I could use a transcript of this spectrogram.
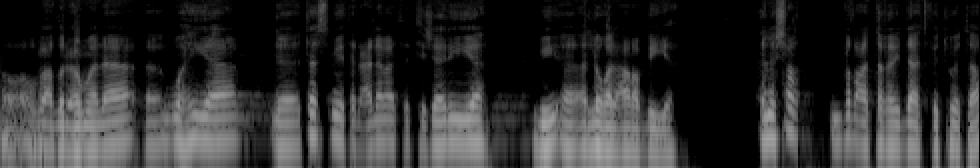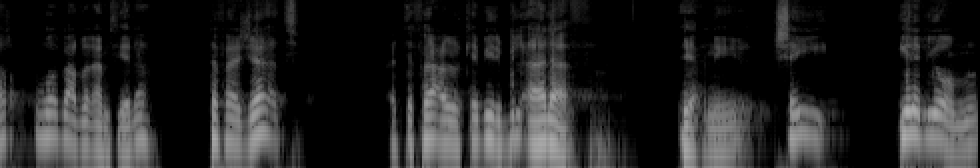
أو بعض العملاء وهي تسمية العلامات التجارية باللغة العربية. نشرت بضعة تغريدات في تويتر وبعض الأمثلة. تفاجأت التفاعل الكبير بالآلاف. يعني شيء إلى اليوم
